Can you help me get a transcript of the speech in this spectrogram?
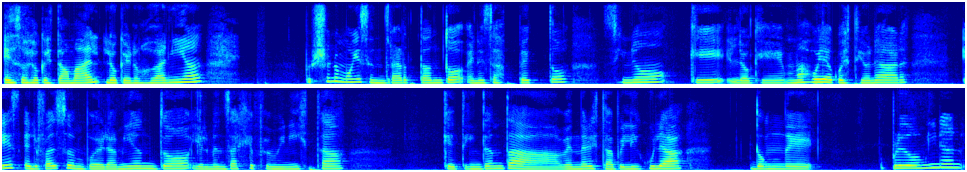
eso es lo que está mal, lo que nos daña, pero yo no me voy a centrar tanto en ese aspecto, sino que lo que más voy a cuestionar es el falso empoderamiento y el mensaje feminista que te intenta vender esta película donde predominan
